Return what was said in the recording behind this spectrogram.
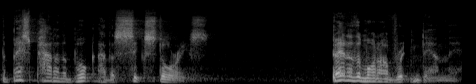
The best part of the book are the six stories. Better than what I've written down there.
